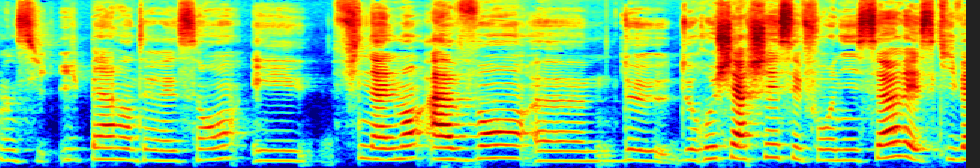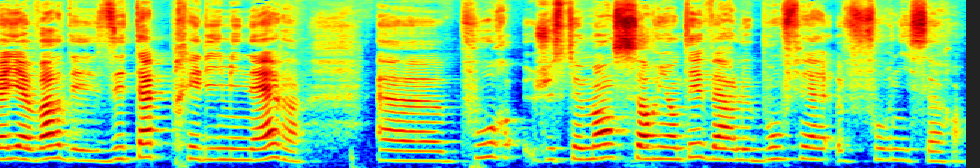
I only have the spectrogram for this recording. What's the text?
Ah, c'est hyper intéressant. Et finalement, avant euh, de, rechercher ces fournisseurs, est-ce qu'il va y avoir des étapes préliminaires euh, pour justement s'orienter vers le bon fournisseur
